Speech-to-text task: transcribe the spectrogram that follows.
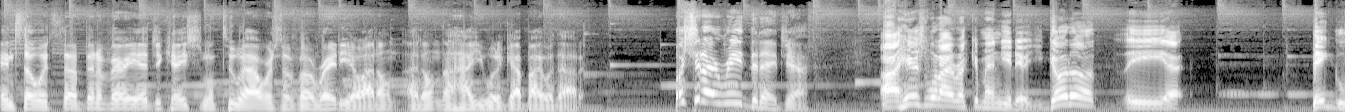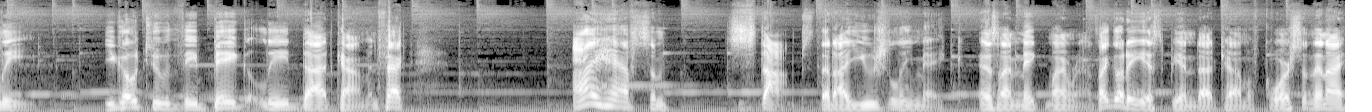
and so it's uh, been a very educational two hours of uh, radio. I don't I don't know how you would have got by without it. What should I read today, Geoff? Uh, here's what I recommend you do. You go to the uh, Big Lead. You go to thebiglead.com. In fact, I have some stops that I usually make as I make my rounds. I go to ESPN.com, of course, and then I,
